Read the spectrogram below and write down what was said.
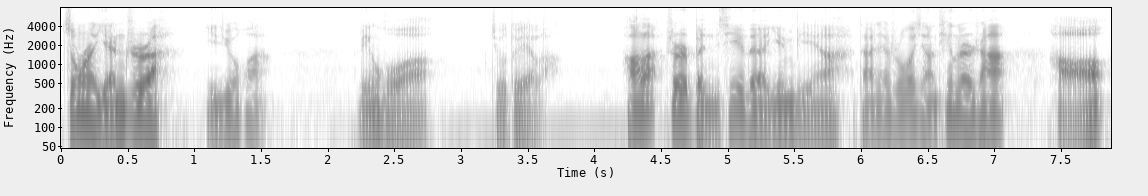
总而言之啊，一句话，灵活就对了。好了，这是本期的音频啊。大家说我想听点啥？好，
